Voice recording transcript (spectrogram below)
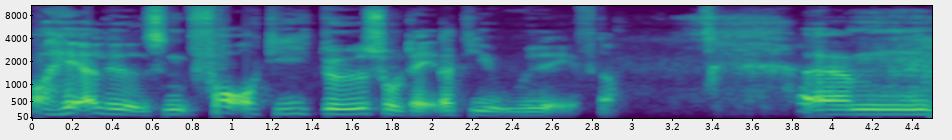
og herledelsen får de døde soldater, de er ude efter. Øhm,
